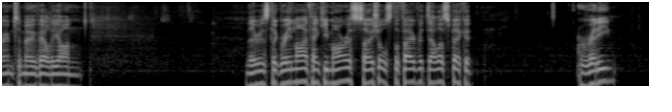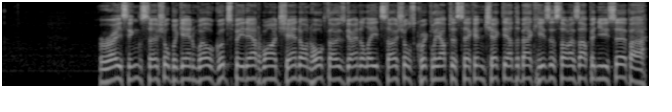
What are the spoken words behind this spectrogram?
room to move early on. There is the green light. Thank you, Morris. Social's the favourite, Dallas Beckett. Ready. Racing, Social began well, good speed out wide. Shandon Hawk, those going to lead. Socials quickly up to second, checked out the back. Here's a size up in Usurper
